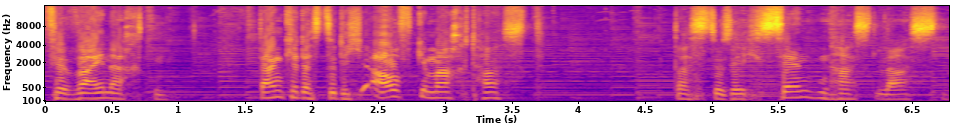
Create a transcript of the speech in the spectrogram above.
für Weihnachten. Danke, dass du dich aufgemacht hast, dass du dich senden hast lassen,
